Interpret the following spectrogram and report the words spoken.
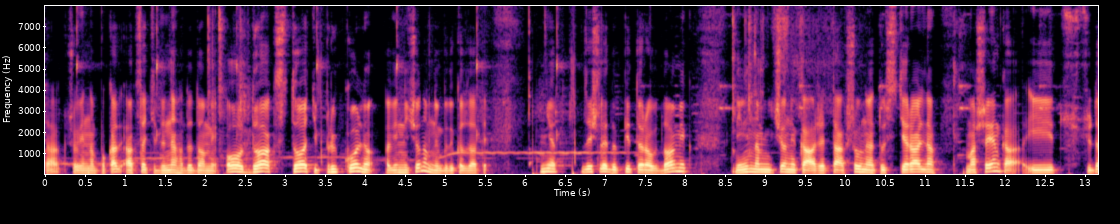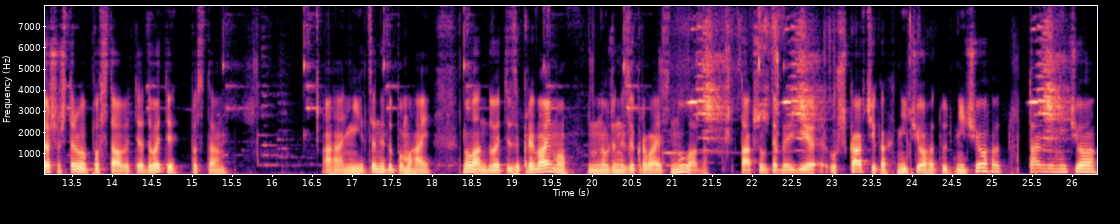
Так, що він нам показує? А, кстати, до нього додому. О, да, кстати, прикольно. А він нічого нам не буде казати? Ні, зайшли до Пітера в домик, і він нам нічого не каже. Так, що в нас тут стиральна машинка, і сюди що ж треба поставити. А давайте поставимо. Ага, ні, це не допомагає. Ну ладно, давайте закриваємо. Воно вже не закривається. Ну ладно. Так, що в тебе є у шкафчиках? Нічого, тут нічого, тут також нічого.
